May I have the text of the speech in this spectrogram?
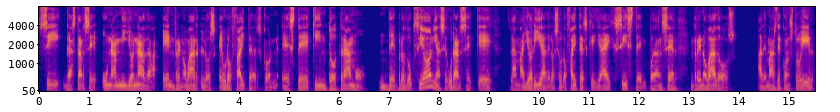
si gastarse una millonada en renovar los Eurofighters con este quinto tramo de producción y asegurarse que la mayoría de los Eurofighters que ya existen puedan ser renovados, además de construir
